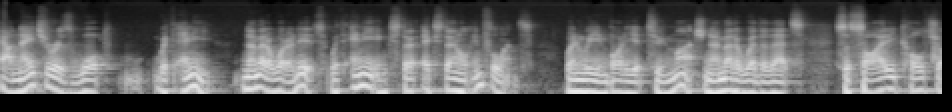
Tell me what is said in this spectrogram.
our nature is warped with any, no matter what it is, with any exter- external influence when we embody it too much, no matter whether that's society, culture,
